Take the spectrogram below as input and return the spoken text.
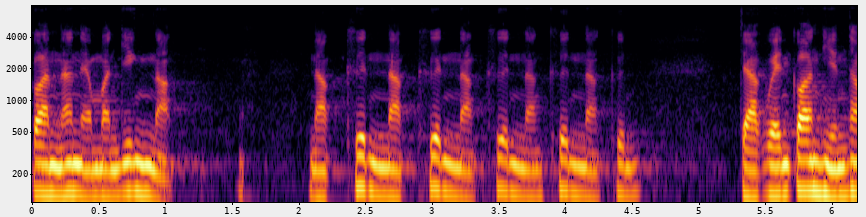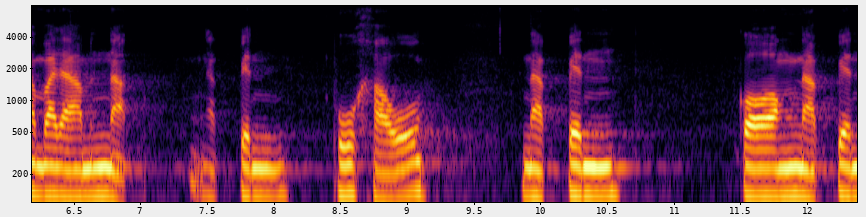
ก้อนนั้นเนี่ยมันยิ่งหนัก หนักขึ้นหนักขึ้นหนักขึ้นหนักขึ้นหนักขึ้น จากเป็นก้อนหินธรรมดามันหนัก หนักเป็นภูเขา หนักเป็นกอง หนักเป็น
